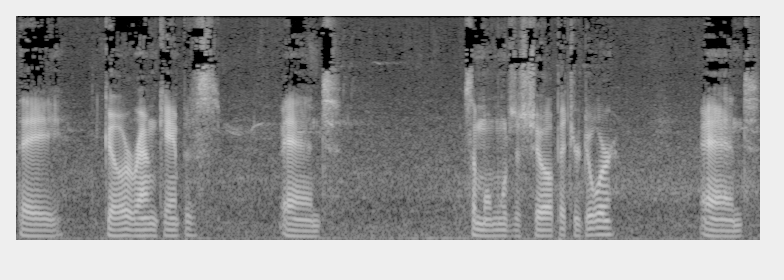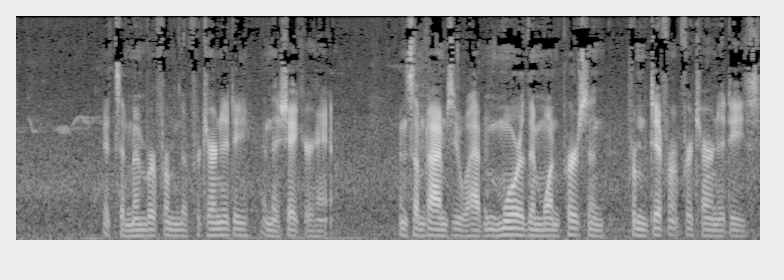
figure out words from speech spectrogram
they go around campus and someone will just show up at your door and it's a member from the fraternity and they shake your hand. And sometimes you will have more than one person from different fraternities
